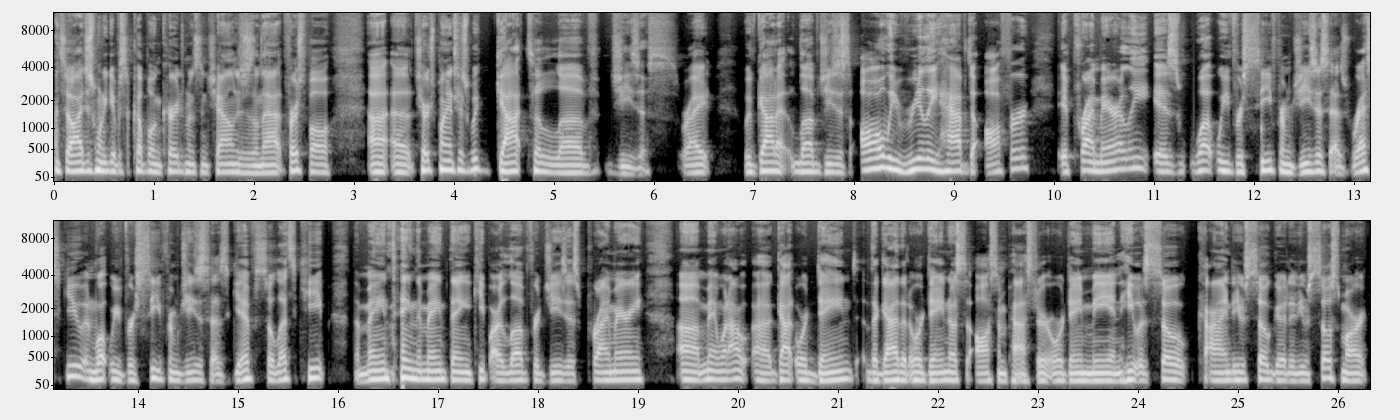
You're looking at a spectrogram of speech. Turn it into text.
And so I just want to give us a couple encouragements and challenges on that. First of all, uh, uh, church planters, we got to love Jesus, right? We've got to love Jesus. All we really have to offer, it primarily is what we've received from Jesus as rescue and what we've received from Jesus as gifts. So let's keep the main thing, the main thing, and keep our love for Jesus primary. Uh, man, when I uh, got ordained, the guy that ordained us, the awesome pastor, ordained me, and he was so kind, he was so good, and he was so smart,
